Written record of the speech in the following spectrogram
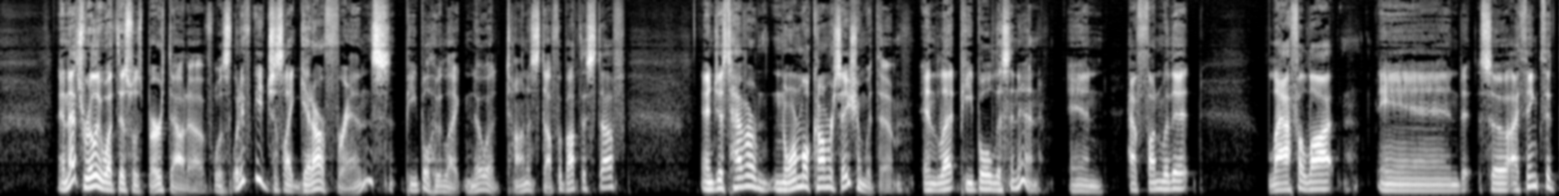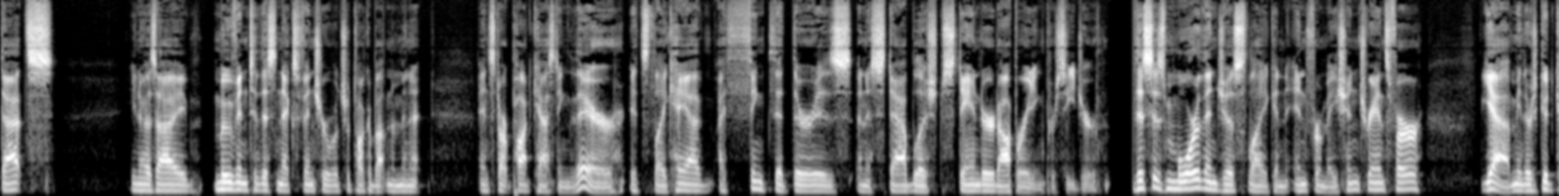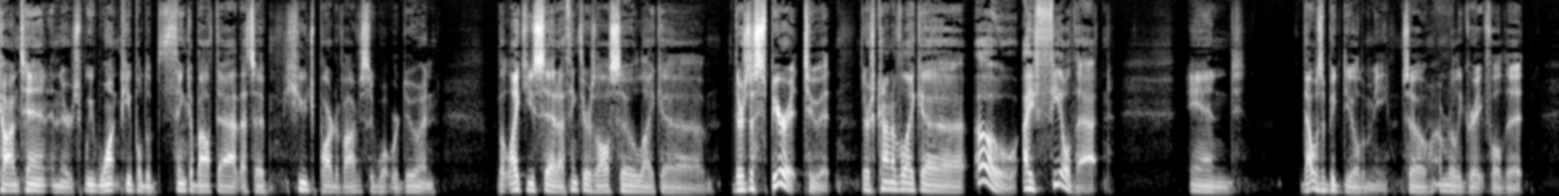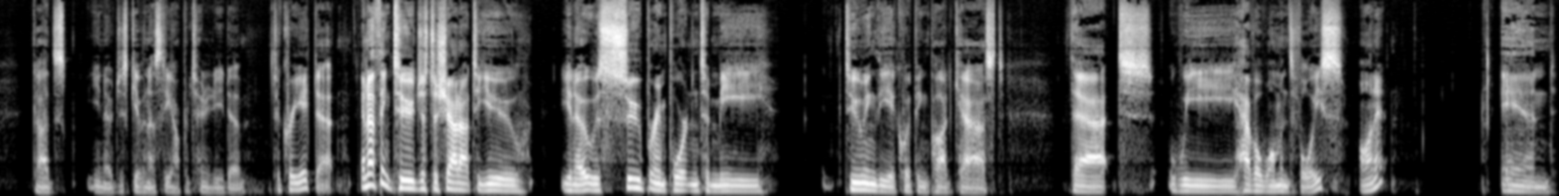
And that's really what this was birthed out of was what if we just like get our friends, people who like know a ton of stuff about this stuff, and just have a normal conversation with them and let people listen in and have fun with it, laugh a lot. And so I think that that's, you know, as I move into this next venture, which we'll talk about in a minute, and start podcasting there, it's like, hey, I, I think that there is an established standard operating procedure. This is more than just like an information transfer yeah, I mean, there's good content, and there's we want people to think about that. That's a huge part of obviously what we're doing. But like you said, I think there's also like a there's a spirit to it. There's kind of like a oh, I feel that, and that was a big deal to me. So I'm really grateful that God's you know just given us the opportunity to to create that. And I think too, just a shout out to you. You know, it was super important to me doing the equipping podcast that we have a woman's voice on it. And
